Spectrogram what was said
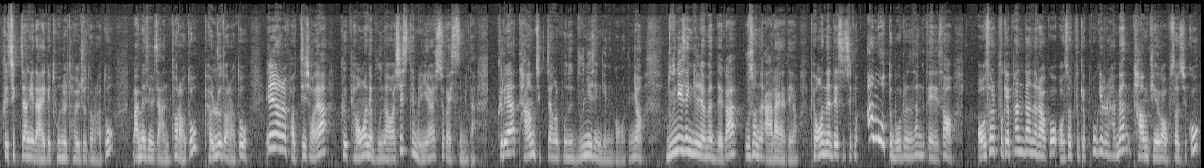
그 직장이 나에게 돈을 덜 주더라도 마음에 들지 않더라도 별로더라도 1년을 버티셔야 그 병원의 문화와 시스템을 이해할 수가 있습니다. 그래야 다음 직장을 보는 눈이 생기는 거거든요. 눈이 생기려면 내가 우선은 알아야 돼요. 병원에 대해서 지금 아무것도 모르는 상태에서 어설프게 판단을 하고 어설프게 포기를 하면 다음 기회가 없어지고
